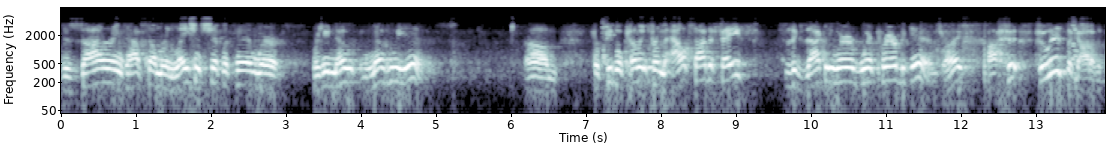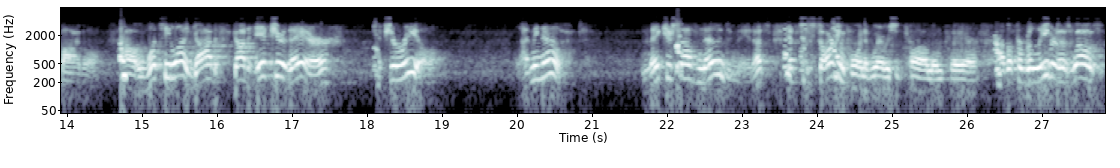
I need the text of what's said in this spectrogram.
Desiring to have some relationship with Him where where you know, know who he is. Um, for people coming from outside the faith, this is exactly where, where prayer begins, right? Uh, who, who is the God of the Bible? Uh, what's he like? God, God, if you're there, if you're real, let me know it. Make yourself known to me. That's, that's the starting point of where we should come in prayer. Uh, but for believers as well,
